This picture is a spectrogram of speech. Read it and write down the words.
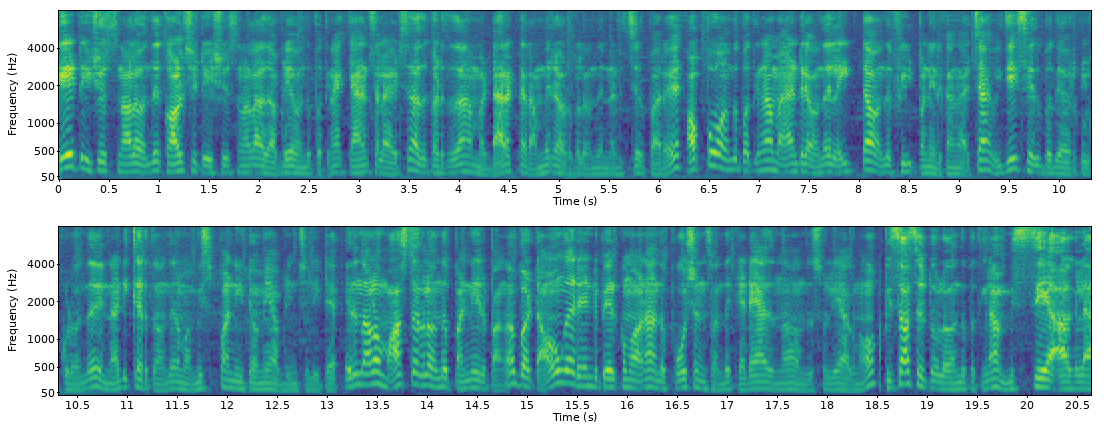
டேட் இஷ்யூஸ்னால வந்து கால் ஷீட் இஷ்யூஸ்னால அது அப்படியே வந்து பாத்தீங்கன்னா கேன்சல் ஆயிடுச்சு. அதுக்கு அடுத்து தான் நம்ம டேரக்டர் அமீர் அவர்கள் வந்து நடிச்சிருப்பாரு. அப்போது வந்து பார்த்திங்கன்னா நம்ம ஆண்ட்ரியா வந்து லைட்டாக வந்து ஃபீல் பண்ணியிருக்காங்க. சே விஜய் சேதுபதி அவர்கள் கூட வந்து நடிக்கிறத வந்து நம்ம மிஸ் பண்ணிட்டோமே அப்படின்னு சொல்லிட்டு. இருந்தாலும் மாஸ்டரில் வந்து பண்ணியிருப்பாங்க. பட் அவங்க ரெண்டு பேருக்குமான அந்த போர்ஷன்ஸ் வந்து கிடையாதுன்னு தான் வந்து சொல்லி ஆகணும். பிசாசு டூவில் வந்து பார்த்திங்கன்னா மிஸ்ஸே ஆகலை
